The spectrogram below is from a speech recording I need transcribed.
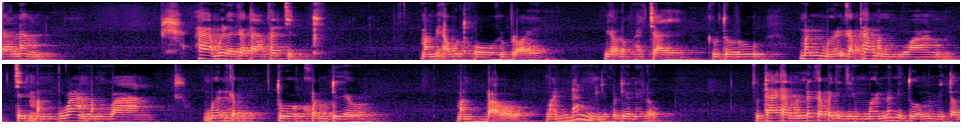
ลานั่ง ถ้าเมื่อใดก็ตามถ้าจิต มันไม่เอาพุทโธคือปล่อยไมีเอาลมหายใจ คือตัวรู้ มันเหมือนกับถ้ามันวาง จิตมันว่างมันวาง เหมือนกับตัวคนเดียว มันเบาเหมือนนั่งอยู่คนเดียวในโลก สุดท้ายถ้ามันลึกเข้าไปจริงๆเหมือนไม่มีตัวไม่มีตน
